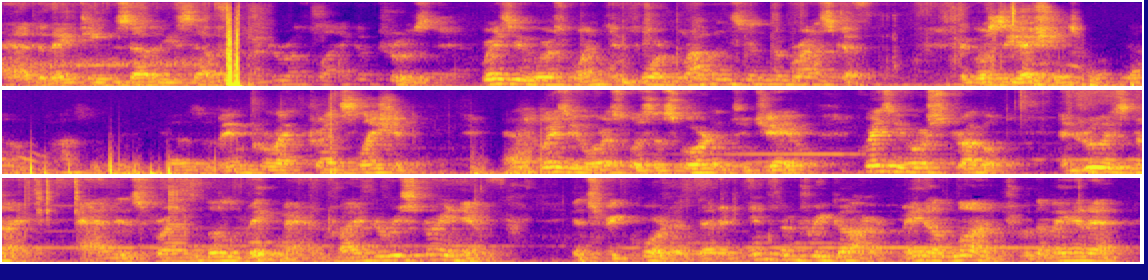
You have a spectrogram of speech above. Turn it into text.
And in 1877, under a flag of truce, Crazy Horse went to Fort Robinson, Nebraska. Negotiations broke down, possibly because of incorrect translation. As Crazy Horse was escorted to jail, Crazy Horse struggled and drew his knife, and his friend Little Big Man tried to restrain him. It's recorded that an infantry guard made a lunge with a bayonet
